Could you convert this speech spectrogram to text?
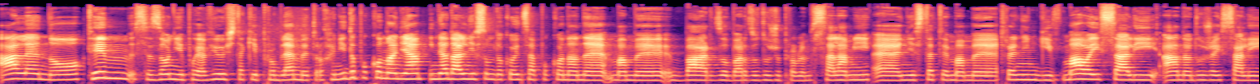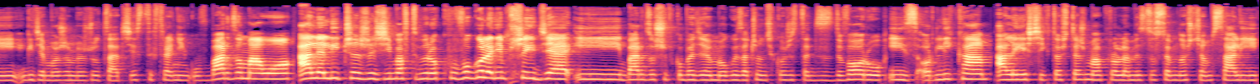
ale no w tym sezonie pojawiły się takie problemy trochę nie do pokonania i nadal nie są do końca pokonane. Mamy bardzo, bardzo duży problem z salami. E, niestety mamy treningi w małej sali, a na dużej sali, gdzie możemy rzucać, jest tych treningów bardzo mało, ale liczę, że zima w tym roku w ogóle nie przyjdzie i bardzo szybko będziemy mogły zacząć korzystać z dworu i z Orlika, ale jeśli ktoś też ma problemy z dostępnością sali,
